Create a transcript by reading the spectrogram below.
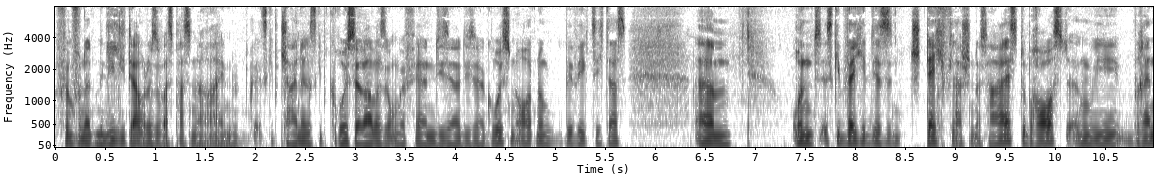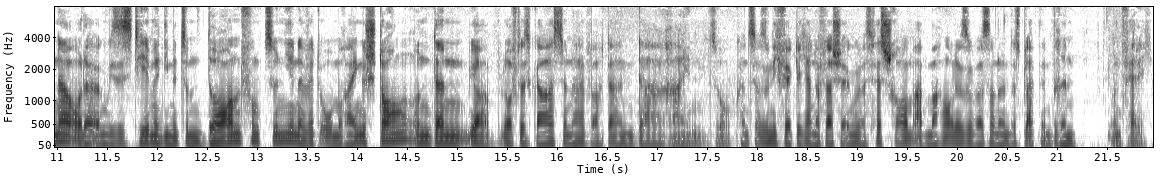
500 Milliliter oder sowas passen da rein. Es gibt kleinere, es gibt größere, aber so ungefähr in dieser, dieser Größenordnung bewegt sich das. Ähm, und es gibt welche, die sind Stechflaschen. Das heißt, du brauchst irgendwie Brenner oder irgendwie Systeme, die mit so einem Dorn funktionieren. Da wird oben reingestochen und dann ja, läuft das Gas dann einfach dann da rein. So kannst also nicht wirklich an der Flasche irgendwas festschrauben, abmachen oder sowas, sondern das bleibt dann drin und fertig.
